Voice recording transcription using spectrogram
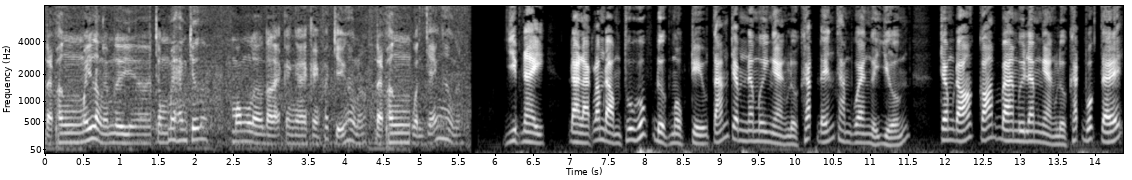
đẹp hơn mấy lần em đi ờ, trong mấy tháng trước. Mong là Đà Lạt càng ngày càng phát triển hơn nữa, đẹp hơn, hoành tráng hơn nữa. Dịp này, Đà Lạt Lâm Đồng thu hút được 1 triệu 850 ngàn lượt khách đến tham quan nghỉ dưỡng, trong đó có 35 ngàn lượt khách quốc tế.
